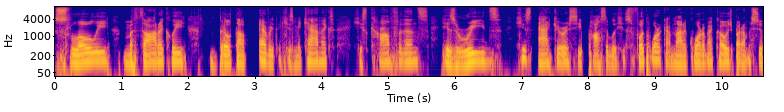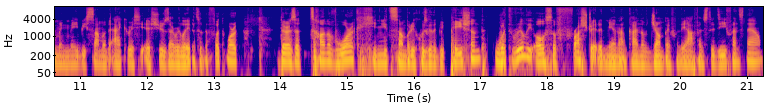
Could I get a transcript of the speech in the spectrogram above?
slowly, methodically built up everything his mechanics, his confidence, his reads, his accuracy, possibly his footwork. I'm not a quarterback coach, but I'm assuming maybe some of the accuracy issues are related to the footwork. There's a ton of work. He needs somebody who's going to be patient. What really also frustrated me, and I'm kind of jumping from the offense to defense now,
